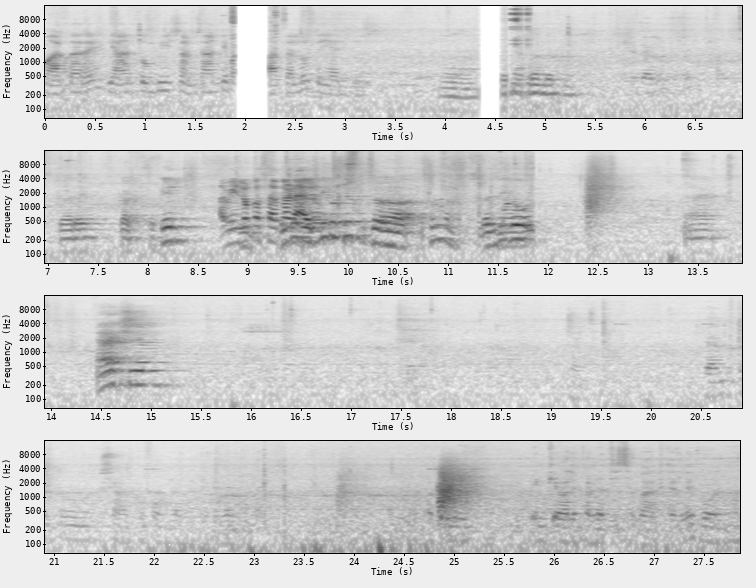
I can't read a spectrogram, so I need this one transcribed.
मारता रहे ज्ञान तुम भी शमशान के पास कर लो, तैयारी रखना। कट ओके इन लोग का सर का रजनी को सिर्फ़ सुन ना रजनी को एक्शन अभी इनके वाले पंडित से बात कर ले बोलना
